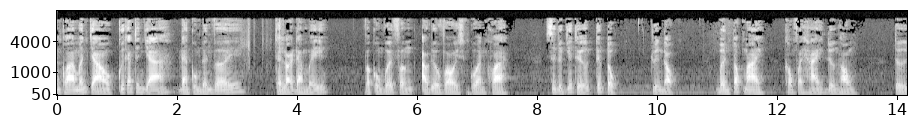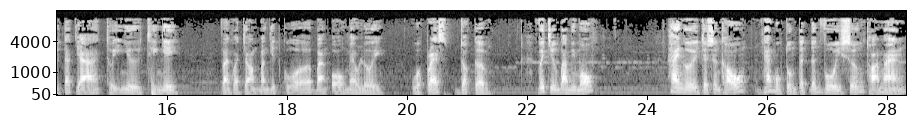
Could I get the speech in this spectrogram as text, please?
Anh Khoa mến chào quý khán thính giả đang cùng đến với thể loại đa mỹ và cùng với phần audio voice của anh Khoa. Xin được giới thiệu tiếp tục truyện đọc Bên tóc mai không phải hải đường hồng từ tác giả Thủy Như Thiên Nhi và anh Khoa chọn bản dịch của bạn ổ mèo lười wordpress.com. Với chương 31 Hai người trên sân khấu hát một tuần kịch đến vui sướng thỏa mãn,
